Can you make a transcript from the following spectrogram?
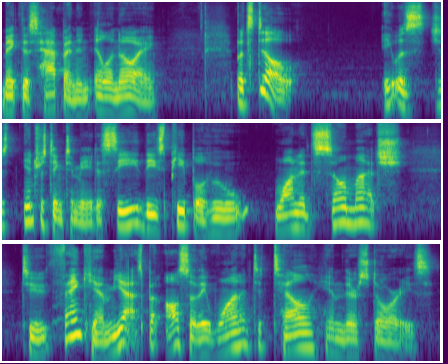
make this happen in Illinois. But still, it was just interesting to me to see these people who wanted so much to thank him, yes, but also they wanted to tell him their stories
